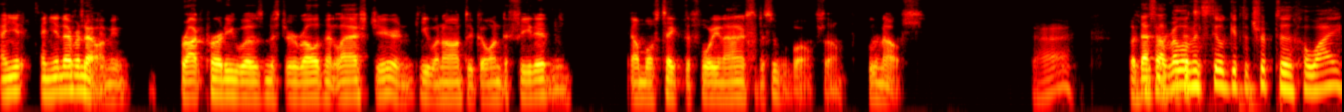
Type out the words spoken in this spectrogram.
And you and you never we'll know. I mean, Brock Purdy was Mr. Irrelevant last year, and he went on to go undefeated and almost take the 49ers to the Super Bowl. So who knows? All right. But that's how relevant still get the trip to Hawaii.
